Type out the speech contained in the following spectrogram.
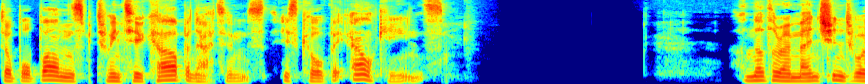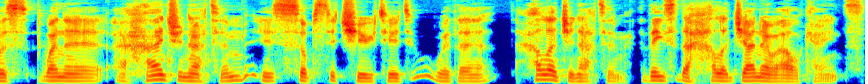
double bonds between two carbon atoms is called the alkenes. Another I mentioned was when a, a, hydrogen atom is substituted with a halogen atom. These are the halogenoalkanes.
